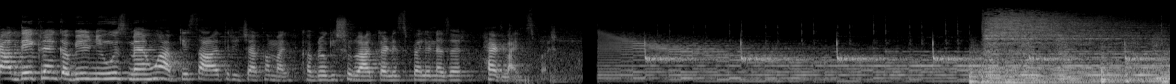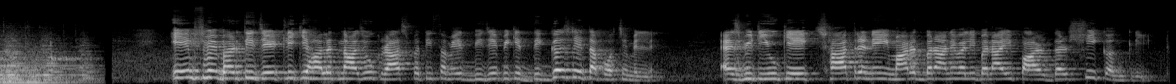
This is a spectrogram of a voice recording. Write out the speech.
आप देख रहे हैं कबीर न्यूज़। मैं हूँ आपके साथ रिचा कमल। खबरों की शुरुआत करने से पहले नज़र हेडलाइंस पर। एम्स में भर्ती जेटली की हालत नाजुक। राष्ट्रपति समेत बीजेपी के दिग्गज नेता पहुँचे मिलने। एचबीटीयू के एक छात्र ने इमारत बनाने वाली बनाई पारदर्शी कंक्रीट।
